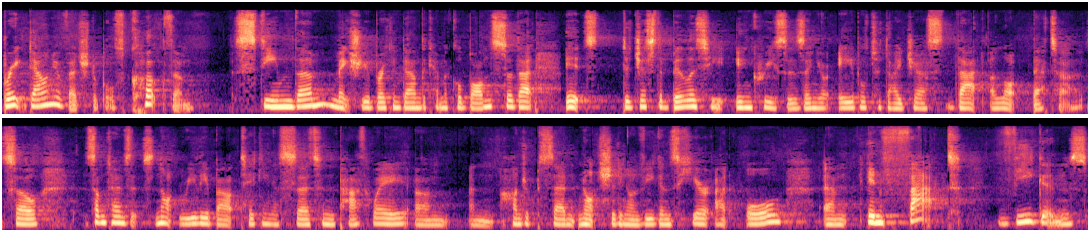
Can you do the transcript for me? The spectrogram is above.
break down your vegetables, cook them steam them, make sure you're breaking down the chemical bonds so that its digestibility increases and you're able to digest that a lot better. So sometimes it's not really about taking a certain pathway um, and 100% not shitting on vegans here at all. Um, in fact, vegans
